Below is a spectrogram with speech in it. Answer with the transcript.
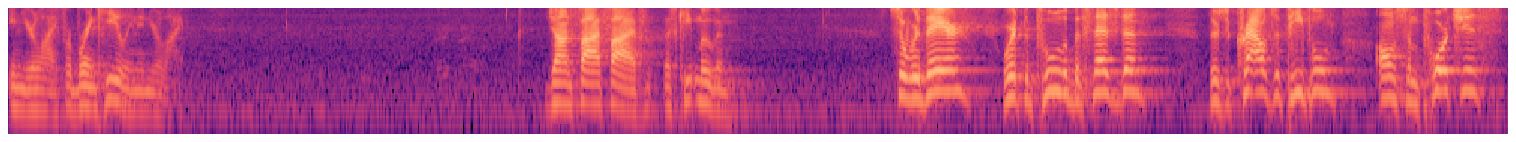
in your life or bring healing in your life. John 5 5. Let's keep moving. So we're there. We're at the pool of Bethesda. There's crowds of people on some porches.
